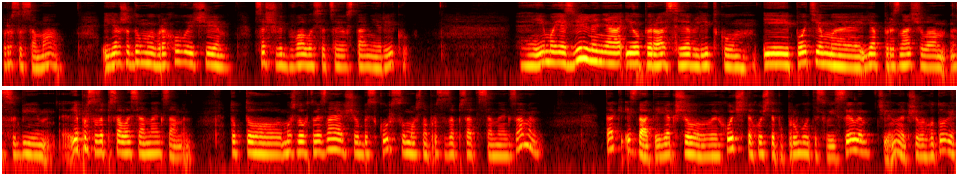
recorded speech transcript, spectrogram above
просто сама. І я вже думаю, враховуючи все, що відбувалося цей останній рік, і моє звільнення, і операція влітку. І потім е, я призначила собі, я просто записалася на екзамен. Тобто, можливо, хто не знає, що без курсу можна просто записатися на екзамен, так і здати. Якщо ви хочете, хочете попробувати свої сили, чи ну, якщо ви готові.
